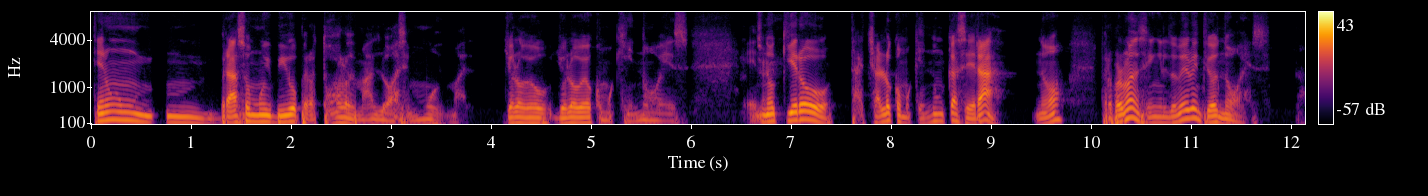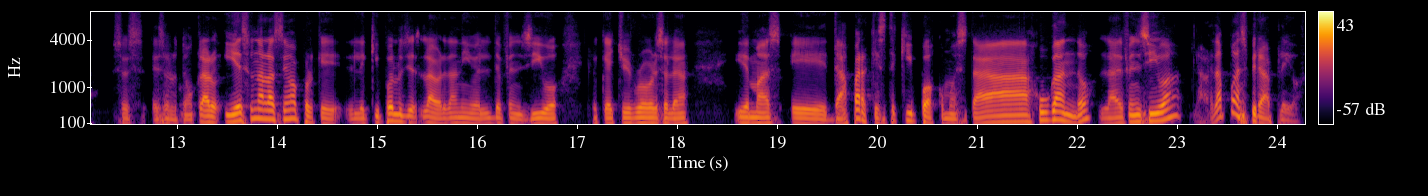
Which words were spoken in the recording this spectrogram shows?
Tiene un, brazo muy vivo, pero todo lo demás lo hace muy mal. Yo lo veo, yo lo veo como que no es. Eh, no quiero tacharlo como que nunca será, ¿no? Pero por lo menos en el 2022 no es. Eso, es, eso lo tengo claro. Y es una lástima porque el equipo, la verdad, a nivel defensivo, lo que ha hecho Robert Sala y demás, eh, da para que este equipo, como está jugando la defensiva, la verdad puede aspirar a playoff.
